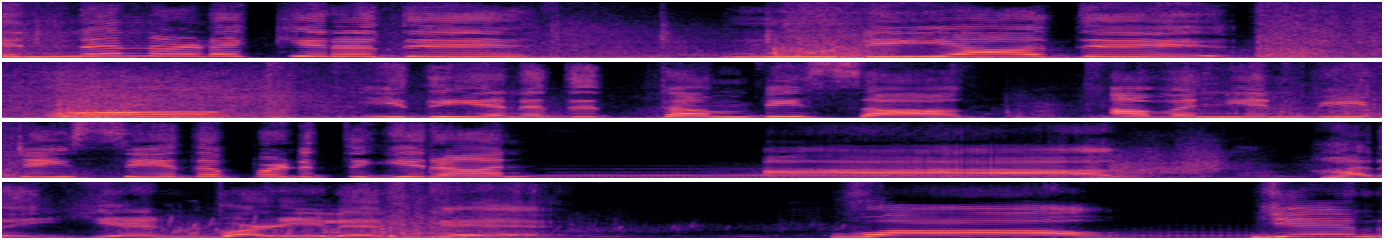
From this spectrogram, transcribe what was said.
என்ன நடக்கிறது? முடியாது. ஓ இது எனது தம்பி சாக். அவன் என் வீட்டை சேதப்படுத்துகிறான். அது என் வழியில இருக்கு. வாவ் ஏன்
